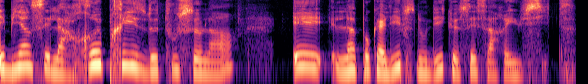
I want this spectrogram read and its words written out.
eh bien, c'est la reprise de tout cela, et l'Apocalypse nous dit que c'est sa réussite.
